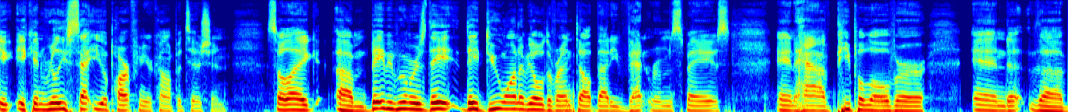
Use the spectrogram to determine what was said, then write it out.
it, it can really set you apart from your competition. So like um, baby boomers, they they do want to be able to rent out that event room space and have people over, and the,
